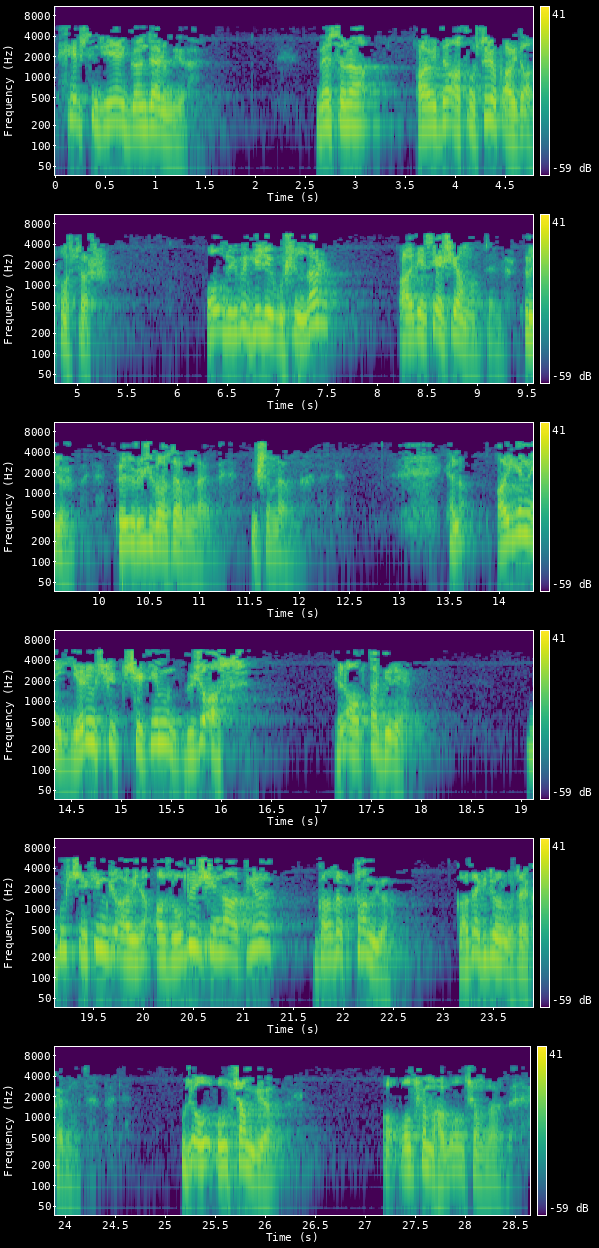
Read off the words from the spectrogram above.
hepsini dünyaya göndermiyor. Mesela ayda atmosfer yok, ayda atmosfer. Olduğu gibi geliyor bu ışınlar, ayda ise yaşayamaz derler. Ölür böyle. Öldürücü gazlar bunlar böyle. Işınlar bunlar böyle. Yani ayın yerin çekim gücü az. Yani altta biri. Bu çekim gücü ayda az olduğu için ne yapıyor? Gazda tutamıyor. Gaza gidiyor uzay kaybı böyle. Uzay oluşamıyor. Oluşamıyor, oluşamıyor böyle.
